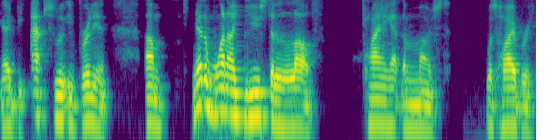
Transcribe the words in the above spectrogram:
know, it'd be absolutely brilliant. Um, you know, the one I used to love playing at the most was Highbury.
